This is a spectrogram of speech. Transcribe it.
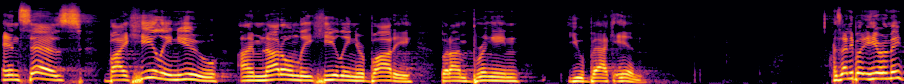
and says, By healing you, I'm not only healing your body, but I'm bringing you back in. Is anybody hearing me?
